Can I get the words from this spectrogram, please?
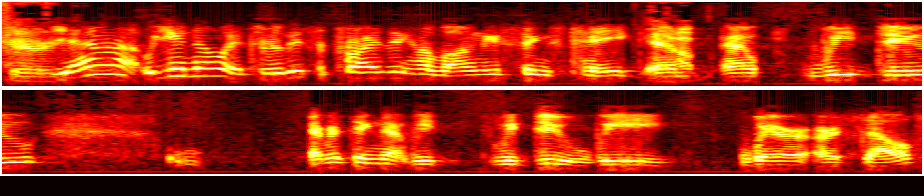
Very yeah, well, you know, it's really surprising how long these things take, yep. and, and we do everything that we we do. We wear ourselves,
